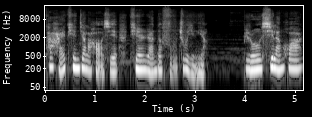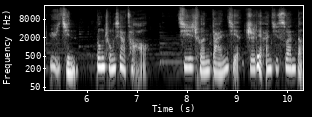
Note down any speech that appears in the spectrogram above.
它还添加了好些天然的辅助营养，比如西兰花、郁金、冬虫夏草、肌醇胆碱、支链氨基酸等。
